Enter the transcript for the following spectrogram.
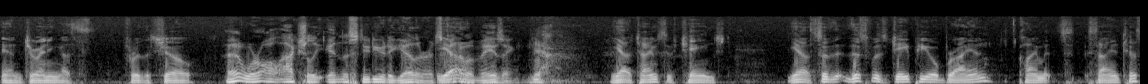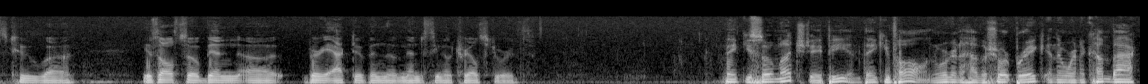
and joining us for the show. Uh, we're all actually in the studio together. It's Yeah. kind of amazing. Yeah. Yeah, times have changed. Yeah, so th- this was J.P. O'Brien, climate s- scientist, who uh, has also been uh, very active in the Mendocino Trail Stewards. Thank you so much, JP, and thank you, Paul. And we're going to have a short break, and then we're going to come back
